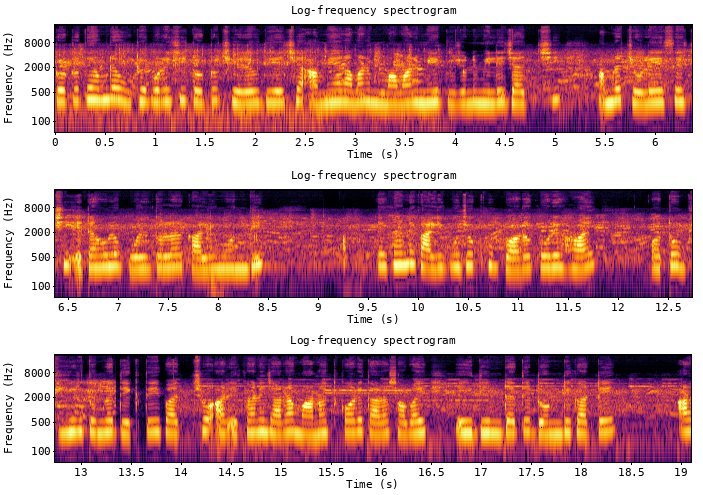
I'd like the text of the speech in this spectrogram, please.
টোটোতে আমরা উঠে পড়েছি, টোটো ছেড়েও দিয়েছে। আমি আর আমার মামার মেয়ে দুজনে মিলে যাচ্ছি। আমরা চলে এসেছি, এটা হলো পোলতলার কালী মন্দির। এখানে কালী পুজো খুব বড় করে হয়। কত ভিড় তোমরা দেখতেই পাচ্ছ। আর এখানে যারা মানত করে, তারা সবাই এই দিনটাতে ডন্ডি কাটে। আর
